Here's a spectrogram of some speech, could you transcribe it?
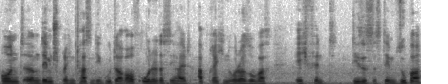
Und ähm, dementsprechend passen die gut darauf, ohne dass sie halt abbrechen oder sowas. Ich finde dieses System super.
